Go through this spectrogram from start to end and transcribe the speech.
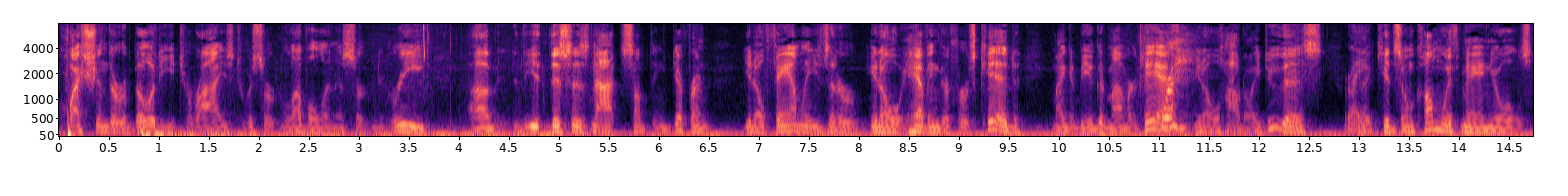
question their ability to rise to a certain level and a certain degree. Um, the, this is not something different. You know, families that are you know having their first kid. Am I going to be a good mom or dad? Right. You know, how do I do this? Right. Uh, kids don't come with manuals.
